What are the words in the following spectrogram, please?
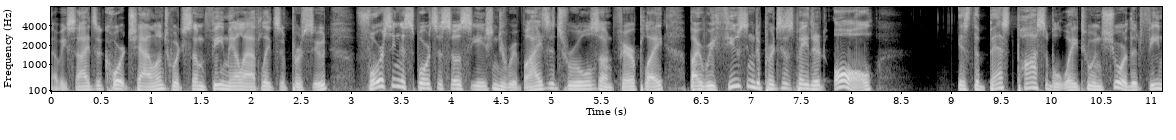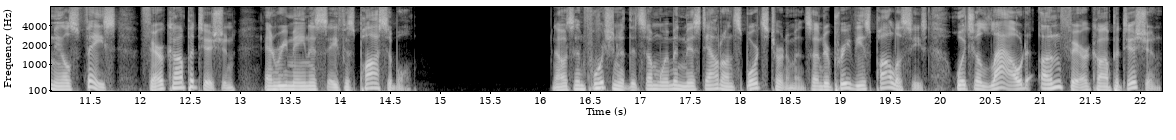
Now, besides a court challenge, which some female athletes have pursued, forcing a sports association to revise its rules on fair play by refusing to participate at all is the best possible way to ensure that females face fair competition and remain as safe as possible. Now, it's unfortunate that some women missed out on sports tournaments under previous policies, which allowed unfair competition.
